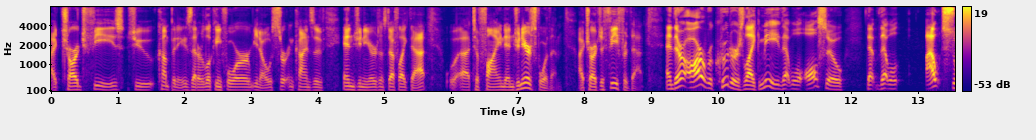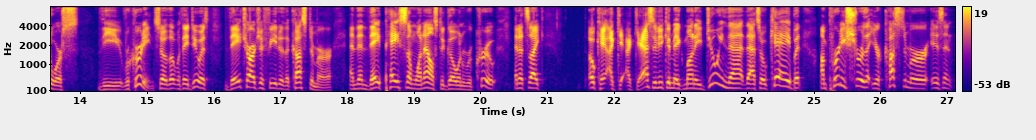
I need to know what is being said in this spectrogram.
I charge fees to companies that are looking for you know certain kinds of engineers and stuff like that uh, to find engineers for them. I charge a fee for that, and there are recruiters like me that will also that that will outsource the recruiting. So that what they do is they charge a fee to the customer and then they pay someone else to go and recruit. And it's like, okay, I, I guess if you can make money doing that, that's okay. But I'm pretty sure that your customer isn't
